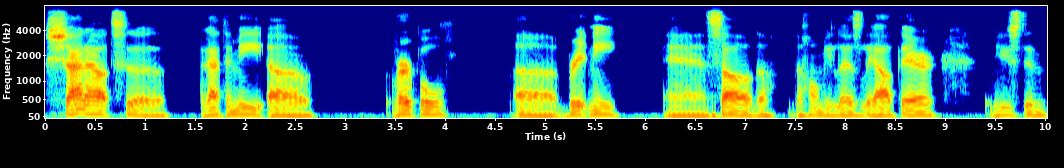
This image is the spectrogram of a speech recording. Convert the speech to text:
Shout out to I got to meet uh Verpal, uh Brittany, and saw the the homie Leslie out there in Houston.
